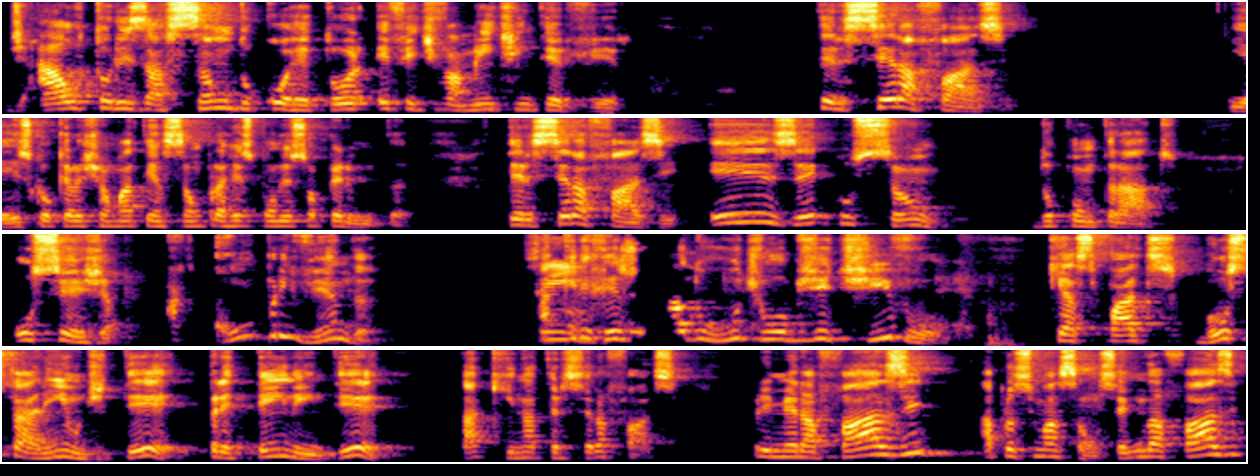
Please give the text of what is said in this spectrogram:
de, a autorização do corretor efetivamente intervir. Terceira fase, e é isso que eu quero chamar atenção para responder sua pergunta. Terceira fase, execução do contrato. Ou seja, a compra e venda. Sim. Aquele resultado útil, objetivo que as partes gostariam de ter, pretendem ter, está aqui na terceira fase. Primeira fase, aproximação. Segunda fase,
